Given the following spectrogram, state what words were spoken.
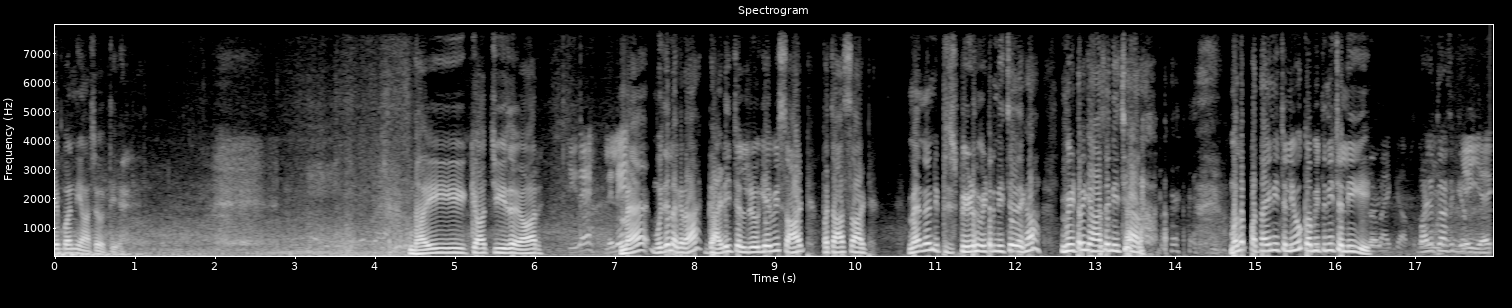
ये बंद यहाँ से होती है। भाई क्या चीज़ है यार। ले ले। मैं मुझे लग रहा गाड़ी चल रही होगी अभी साठ पचास साठ। मैंने स्पीडोमीटर नीचे देखा मीटर यहाँ से नीचे आ रहा। मतलब पता ही नहीं चली वो कभी इतनी चलेगी। भाई तो ऐसे यही है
